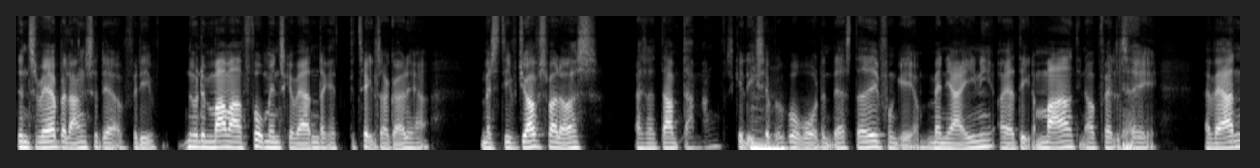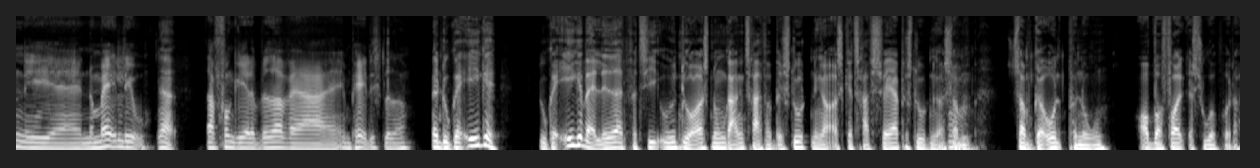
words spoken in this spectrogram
den svære balance der, fordi nu er det meget, meget få mennesker i verden, der kan betale sig at gøre det her. Men Steve Jobs var det også. Altså, der, der er mange forskellige mm. eksempler på, hvor den der stadig fungerer. Men jeg er enig, og jeg deler meget din opfattelse ja. af, at verden i uh, normal liv, ja. der fungerer det bedre at være empatisk leder. Men du kan ikke du kan ikke være leder af et parti, uden du også nogle gange træffer beslutninger, og skal træffe svære beslutninger, som, mm. som gør ondt på nogen, og hvor folk er sure på dig.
